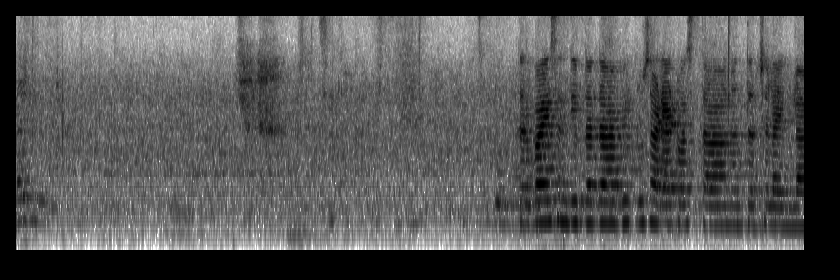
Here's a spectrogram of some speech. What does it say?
बाई. तर बाय संदीप दादा भेटू साडेआठ वाजता नंतरच्या लाईव्हला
